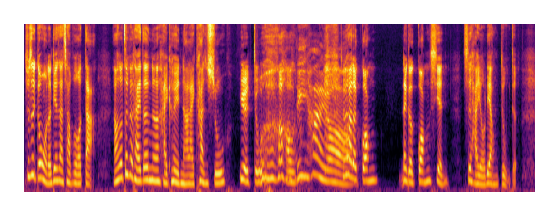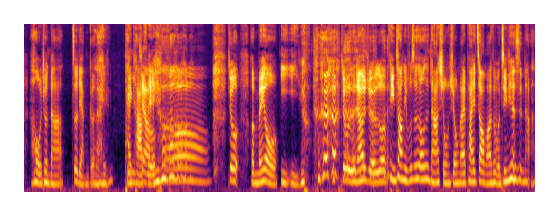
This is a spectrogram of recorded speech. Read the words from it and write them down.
就是跟我的电扇差不多大。然后说这个台灯呢，还可以拿来看书阅读，好 厉害哦！就是它的光那个光线是还有亮度的。然后我就拿这两个来。拍咖啡，哦、就很没有意义。就人家会觉得说，平常你不是都是拿熊熊来拍照吗？怎么今天是拿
